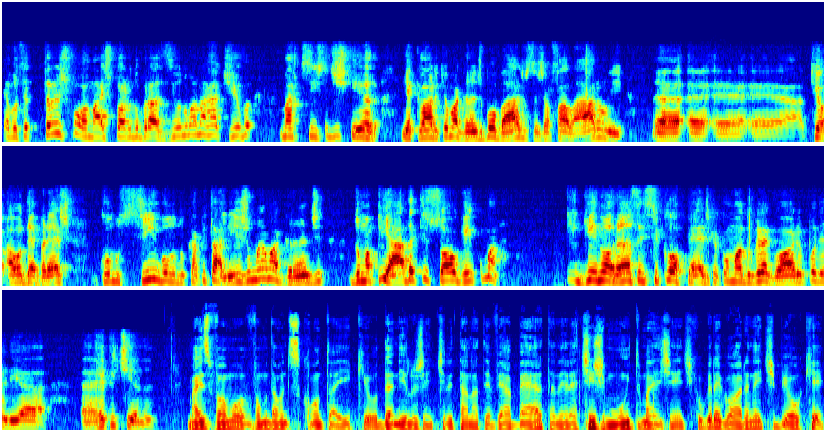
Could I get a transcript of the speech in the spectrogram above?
é você transformar a história do Brasil numa narrativa marxista de esquerda. E é claro que é uma grande bobagem, vocês já falaram, e é, é, é, é que a Odebrecht, como símbolo do capitalismo, é uma grande, de uma piada que só alguém com uma ignorância enciclopédica como a do Gregório poderia é, repetir, né? Mas vamos, vamos dar um desconto aí, que o Danilo Gentili está na TV aberta, né? Ele atinge muito mais gente que o Gregório na HBO, que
